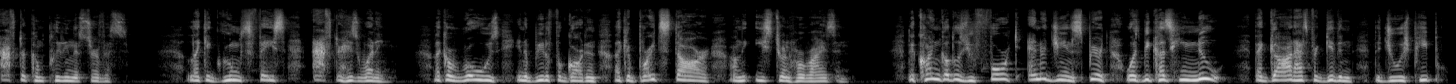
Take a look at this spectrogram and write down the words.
after completing the service, like a groom's face after his wedding, like a rose in a beautiful garden, like a bright star on the eastern horizon. The Kohen Gadol's euphoric energy and spirit was because he knew that God has forgiven the Jewish people.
